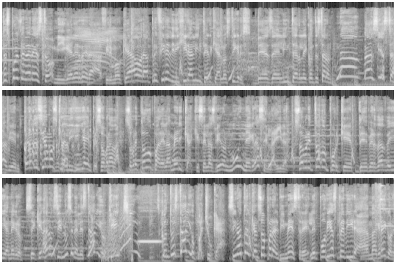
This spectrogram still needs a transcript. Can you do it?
Después de ver esto, Miguel Herrera afirmó que ahora prefiere dirigir al Inter que a los Tigres. Desde el Inter le contestaron, no, así está bien. Pero decíamos que la liguilla empezó brava, sobre todo para el América, que se las vieron muy negras en la ida. Sobre todo porque de verdad veía negro. Se quedaron sin luz en el estadio. ¡Qué ching! Estadio, Pachuca. Si no te alcanzó para el bimestre, le podías pedir a McGregor,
